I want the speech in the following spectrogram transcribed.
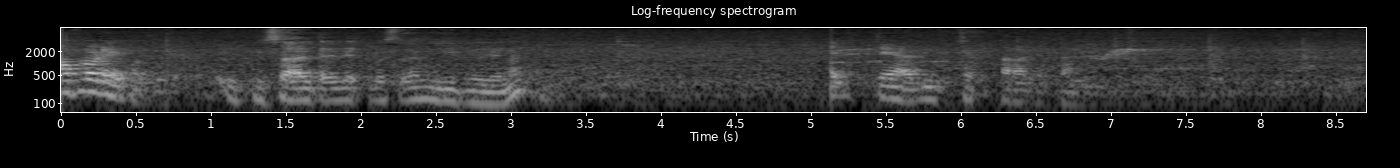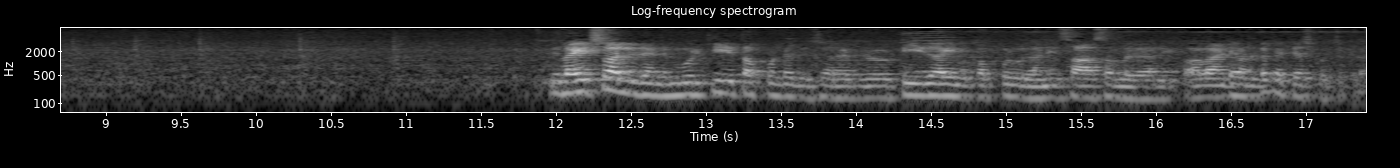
ఆఫ్ లోడ్ అయిపోతుంది. ఇప్పుడు సాల్ట్ అయితే ఎక్కడ వస్తుందని ఈ అయితే అది చెప్తారా చెప్తాను. ఇది లైట్ సాలిడ్ అండి మురికి తక్కువ ఉంటుంది సార్ ఇప్పుడు టీ తాగిన కప్పులు కానీ సాసర్లు కానీ అలాంటివి ఉంటే పెట్టేసుకోవచ్చు ఇక్కడ.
